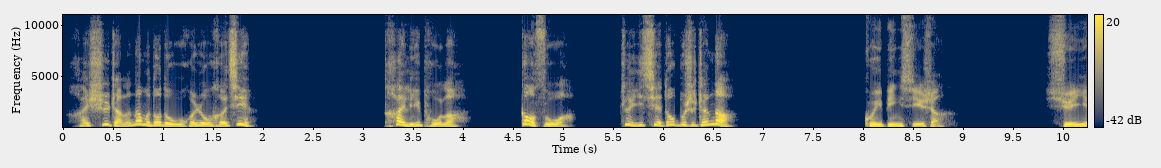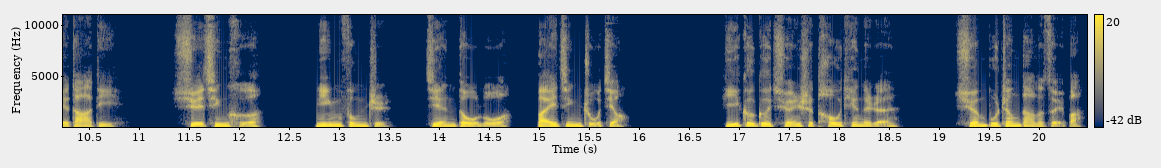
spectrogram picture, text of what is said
还施展了那么多的武魂融合器，太离谱了！告诉我，这一切都不是真的。贵宾席上，雪夜大帝、雪清河、宁风致、剑斗罗、白金主教，一个个全是滔天的人，全部张大了嘴巴，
